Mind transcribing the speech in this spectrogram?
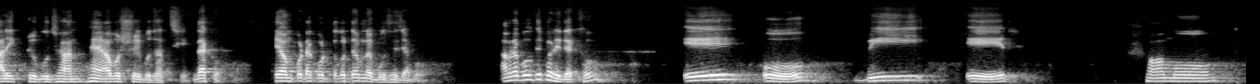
আর একটু বুঝান। হ্যাঁ অবশ্যই বোঝাচ্ছি। দেখো, এই অঙ্কটা করতে করতে আমরা বুঝে যাব। আমরা বলতে পারি, দেখো, এ ও বি এর সমতলীয়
